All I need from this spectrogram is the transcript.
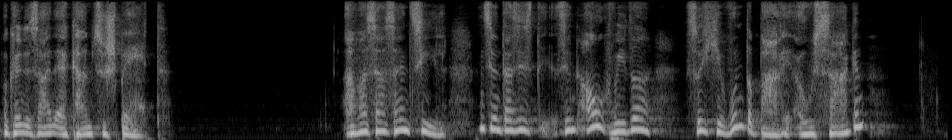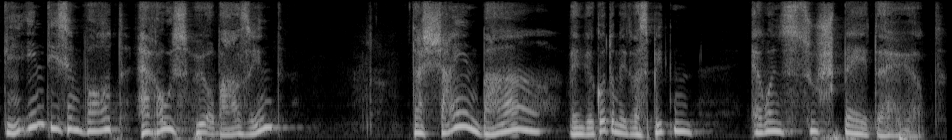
Man könnte sagen, er kam zu spät. Aber was war sein Ziel? Und das ist, sind auch wieder solche wunderbare Aussagen, die in diesem Wort heraushörbar sind, dass scheinbar, wenn wir Gott um etwas bitten, er uns zu spät erhört.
